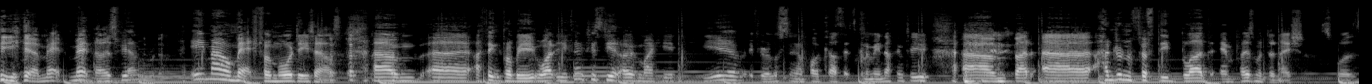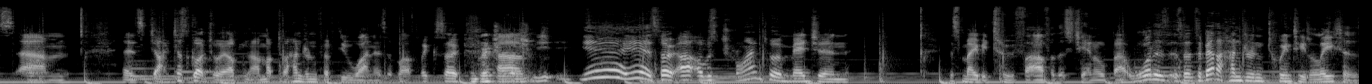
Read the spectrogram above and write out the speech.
yeah, Matt. Matt knows. Email Matt for more details. Um, uh, I think probably what you can actually see it over my head here. If you're listening on podcast, that's going to mean nothing to you. Um, but 150 uh, blood and plasma donations was. Um, I just got to it. I'm up to 151 as of last week. So, congratulations. Um, yeah, yeah. So uh, I was trying to imagine this may be too far for this channel, but what is so it's about 120 liters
